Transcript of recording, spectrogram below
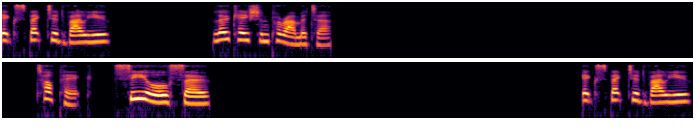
Expected value. Location parameter. Topic. See also. Expected value.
